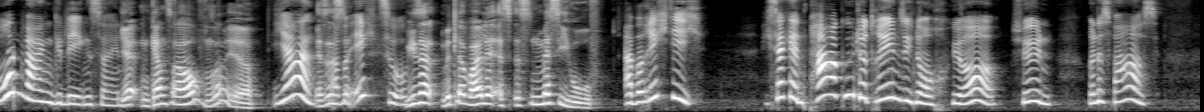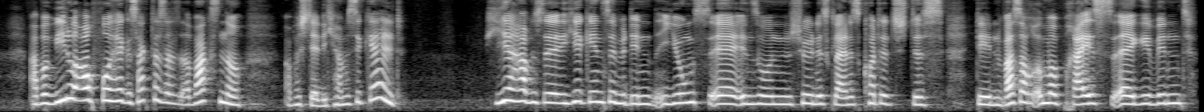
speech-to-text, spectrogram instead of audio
Wohnwagen gelegen sein. Ja, ein ganzer Haufen, sag ich ja. Ja, es ist, aber echt so. Wie gesagt, mittlerweile, es ist ein Messi-Hof. Aber richtig. Ich sag ja, ein paar Güter drehen sich noch. Ja, schön. Und das war's. Aber wie du auch vorher gesagt hast als Erwachsener, aber ständig haben sie Geld. Hier haben sie, hier gehen sie mit den Jungs äh, in so ein schönes kleines Cottage, das den was auch immer Preis äh, gewinnt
